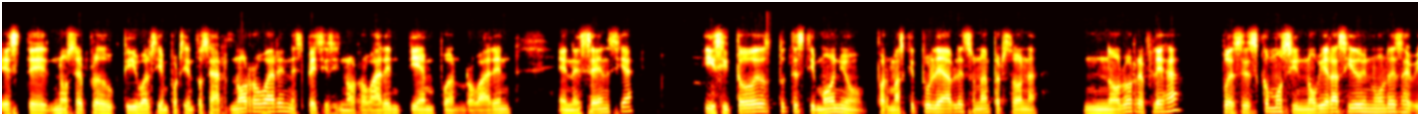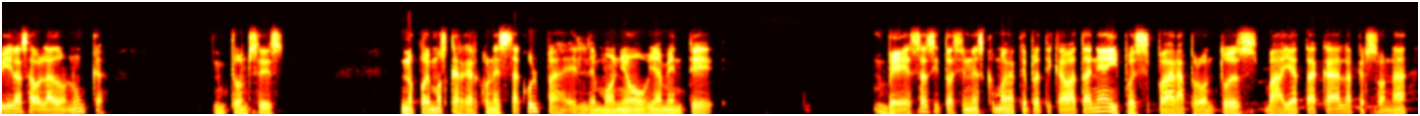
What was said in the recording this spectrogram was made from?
este, no ser productivo al 100%, o sea, no robar en especie, sino robar en tiempo, en robar en, en esencia. Y si todo tu testimonio, por más que tú le hables a una persona, no lo refleja, pues es como si no hubiera sido y no les hubieras hablado nunca. Entonces, no podemos cargar con esta culpa. El demonio obviamente ve esas situaciones como la que platicaba Tania y pues para pronto es, va y ataca a la persona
